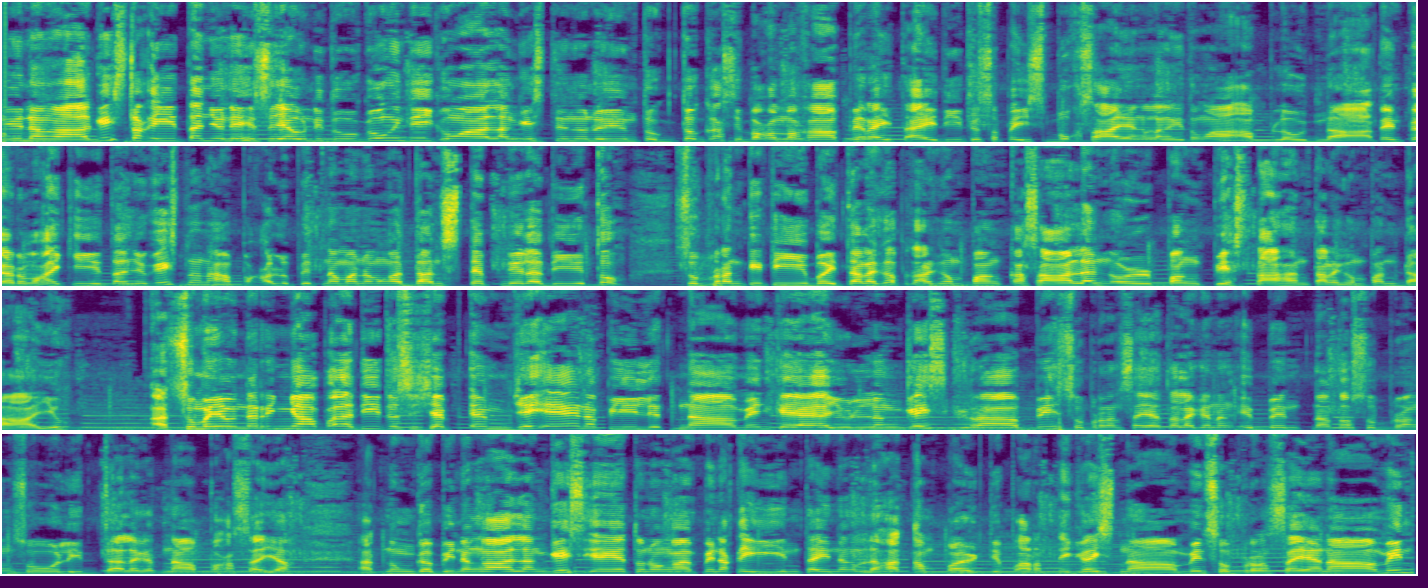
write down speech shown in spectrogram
Yun na nga guys, nakita nyo na yung sayaw ni Dugong. Hindi ko nga lang guys tinuloy yung tugtog kasi baka makapiright tayo dito sa Facebook. Sayang lang itong upload natin. Pero makikita nyo guys na napakalupit naman ng mga dance step nila dito. Sobrang titibay talaga, talagang pangkasalan or pang piyestahan talagang pandayo. At sumayaw na rin nga pala dito si Chef MJ eh, napilit namin. Kaya yun lang guys, grabe. Sobrang saya talaga ng event na to. Sobrang solid talaga at napakasaya. At nung gabi na nga lang guys, eh, ito na nga pinakihintay ng lahat ang party party guys namin. Sobrang saya namin.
